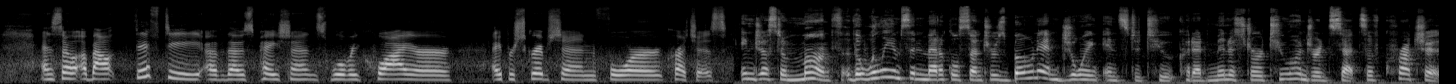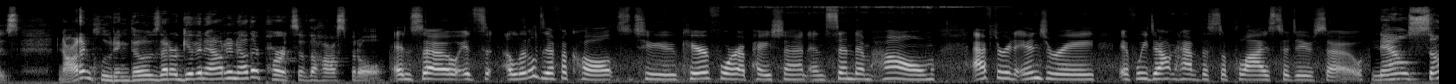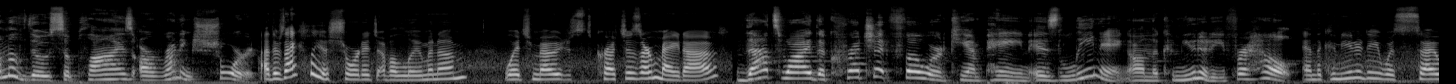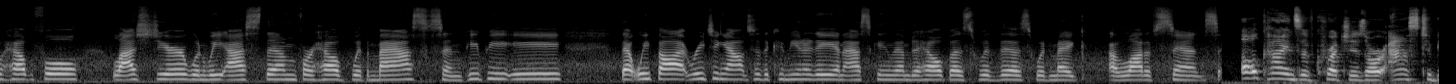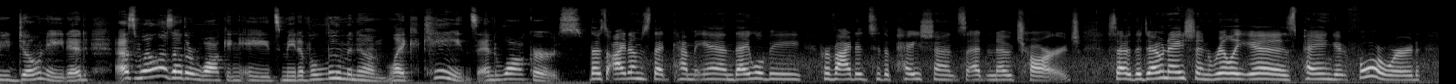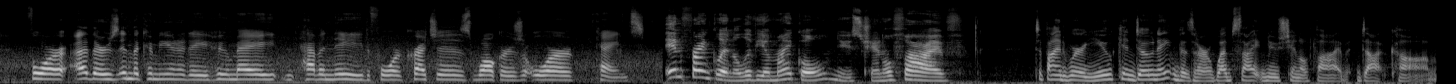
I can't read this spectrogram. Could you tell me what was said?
and so about 50 of those patients will require a prescription for crutches. In just a month, the Williamson Medical Center's Bone and Joint Institute could administer 200 sets of crutches, not including those that are given out in other parts of the hospital. And so it's a little difficult to care for a patient and send them home after an injury if we don't have the supplies to do so. Now, some of those supplies are running short. Uh, there's actually a shortage of aluminum which most crutches are made of. That's why the Crutch It Forward campaign is leaning on the community for help. And the community was so helpful last year when we asked them for help with masks and PPE that we thought reaching out to the community and asking them to help us with this would make a lot of sense. All kinds of crutches are asked to be donated, as well as other walking aids made of aluminum, like canes and walkers. Those items that come in, they will be provided to the patients at no charge. So the donation really is paying it forward for others in the community who may have a need for crutches, walkers, or canes. In Franklin, Olivia Michael, News Channel 5. To find where you can donate, visit our website, newschannel5.com.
